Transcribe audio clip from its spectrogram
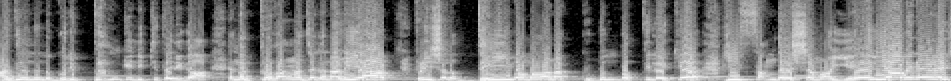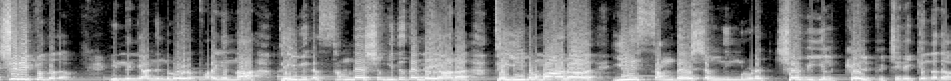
അതിൽ നിന്ന് ഒരു പങ്ക് എനിക്ക് തരിക എന്നാൽ പ്രവാചകൻ അറിയാം. ദൈവമാണ് കുടുംബത്തിലേക്ക് ഈ സന്ദേശമായി ഏലിയാവിനെ അയച്ചിരിക്കുന്നത്. ഇന്ന് ഞാൻ നിങ്ങളോട് പറയുന്ന ദൈവിക സന്ദേശം ഇത് തന്നെയാണ്. ദൈവമാണ് ഈ സന്ദേശം നിങ്ങളുടെ ചെവിയിൽ കേൾപ്പിച്ചിരിക്കുന്നത്.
